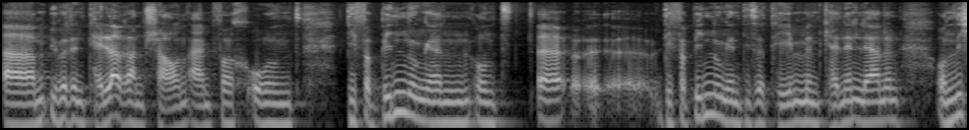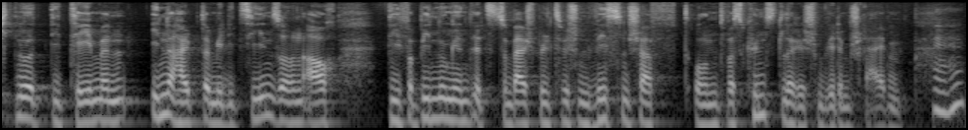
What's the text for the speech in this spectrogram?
ähm, über den Tellerrand schauen einfach und die Verbindungen und äh, äh, die Verbindungen dieser Themen kennenlernen und nicht nur die Themen innerhalb der Medizin, sondern auch die Verbindungen jetzt zum Beispiel zwischen Wissenschaft und was Künstlerischem wie dem Schreiben. Mhm.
